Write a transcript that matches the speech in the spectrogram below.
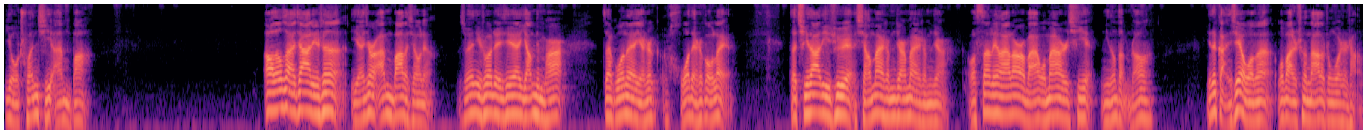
有传奇 M 八，奥德赛加里森也就是 M 八的销量，所以你说这些洋品牌在国内也是活的也是够累的，在其他地区想卖什么价卖什么价。我三菱 L 二百我卖二十七，你能怎么着啊？你得感谢我们，我把这车拿到中国市场了。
